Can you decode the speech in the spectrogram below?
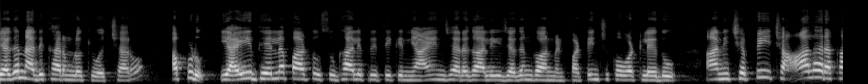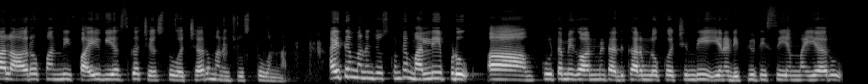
జగన్ అధికారంలోకి వచ్చారో అప్పుడు ఈ ఐదేళ్ళ పాటు సుగాలి ప్రీతికి న్యాయం జరగాలి జగన్ గవర్నమెంట్ పట్టించుకోవట్లేదు అని చెప్పి చాలా రకాల ఆరోపణలు ఫైవ్ ఇయర్స్గా చేస్తూ వచ్చారు మనం చూస్తూ ఉన్నాం. అయితే మనం చూసుకుంటే మళ్ళీ ఇప్పుడు ఆ కూటమి గవర్నమెంట్ అధికారంలోకి వచ్చింది. ఈయన డిప్యూటీ సీఎం అయ్యారు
